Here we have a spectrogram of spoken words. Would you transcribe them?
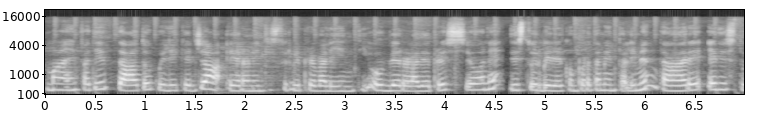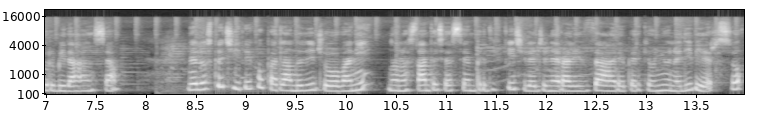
ma ha enfatizzato quelli che già erano i disturbi prevalenti, ovvero la depressione, disturbi del comportamento alimentare e disturbi d'ansia. Nello specifico, parlando di giovani, nonostante sia sempre difficile generalizzare perché ognuno è diverso,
